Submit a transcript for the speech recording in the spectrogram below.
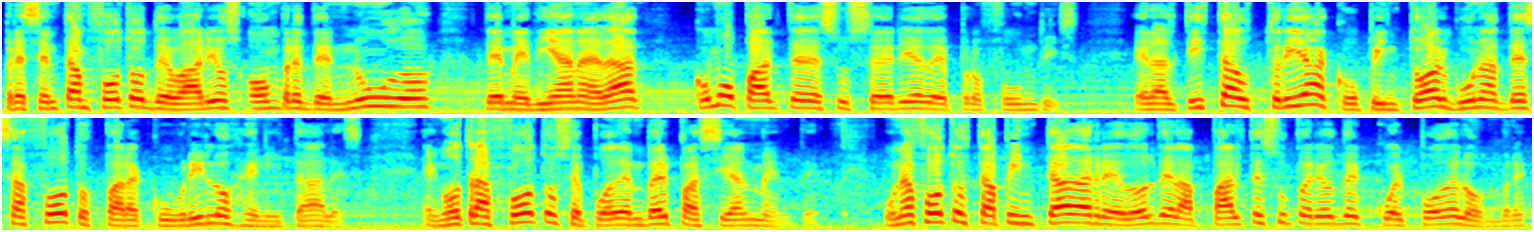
presentan fotos de varios hombres desnudos de mediana edad como parte de su serie de Profundis. El artista austríaco pintó algunas de esas fotos para cubrir los genitales. En otras fotos se pueden ver parcialmente. Una foto está pintada alrededor de la parte superior del cuerpo del hombre,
